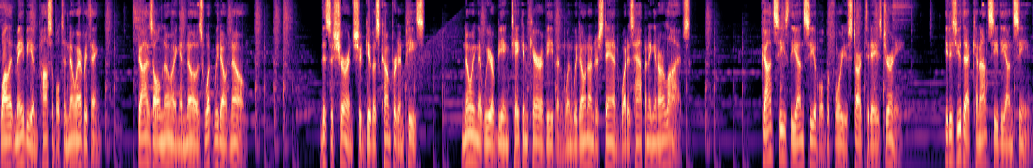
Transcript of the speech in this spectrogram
While it may be impossible to know everything, God is all knowing and knows what we don't know. This assurance should give us comfort and peace, knowing that we are being taken care of even when we don't understand what is happening in our lives. God sees the unseeable before you start today's journey. It is you that cannot see the unseen.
